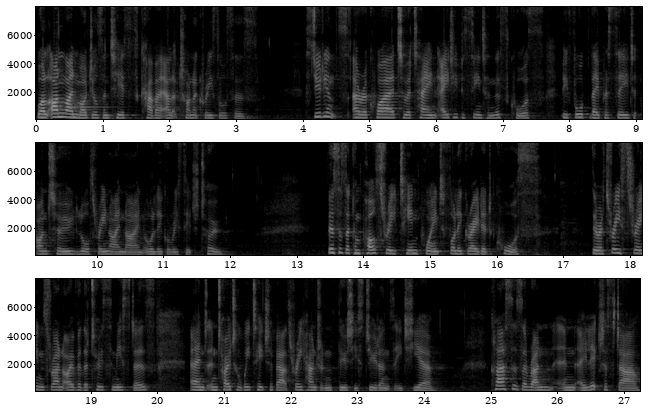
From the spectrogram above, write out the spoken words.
while online modules and tests cover electronic resources. Students are required to attain 80% in this course before they proceed onto Law 399 or Legal Research 2. This is a compulsory 10 point fully graded course. There are three streams run over the two semesters, and in total we teach about 330 students each year. Classes are run in a lecture style.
